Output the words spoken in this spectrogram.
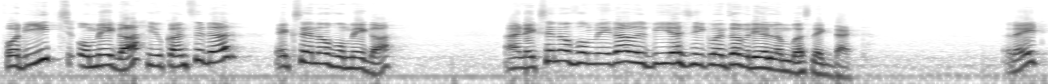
For each omega you consider x n of omega and x n of omega will be a sequence of real numbers like that right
